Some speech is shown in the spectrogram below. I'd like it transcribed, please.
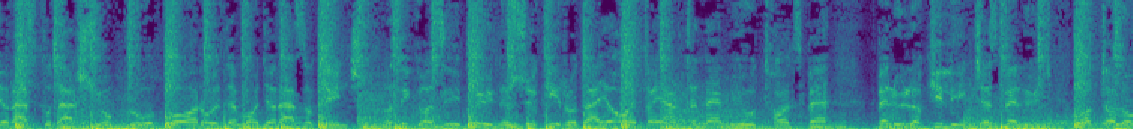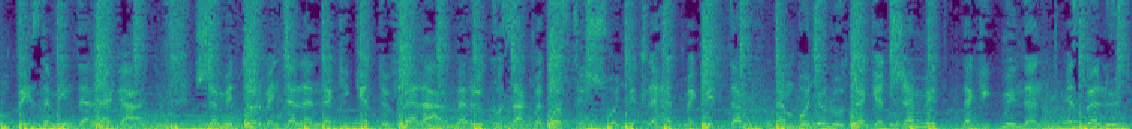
Magyarázkodás jobbról, balról, de magyarázat nincs. Az igazi bűnösök irodája ajtaján te nem juthatsz be, belül a kilincs, ez belügy. Hatalom, pénz, de minden legál. Semmi törvénytelen neki kettő feláll, mert ők hozzák meg azt is, hogy mit lehet, meg mit nem. Nem bonyolult neked semmit, nekik mindent, ez belügy.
